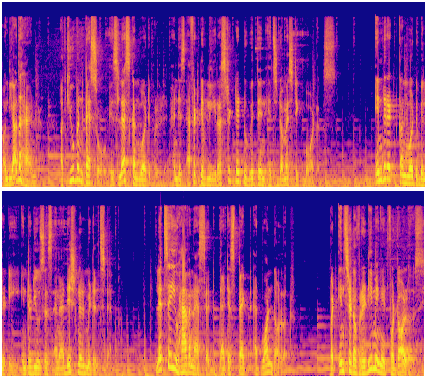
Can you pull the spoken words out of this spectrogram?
On the other hand, a Cuban peso is less convertible and is effectively restricted to within its domestic borders. Indirect convertibility introduces an additional middle step. Let's say you have an asset that is pegged at $1, but instead of redeeming it for dollars,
